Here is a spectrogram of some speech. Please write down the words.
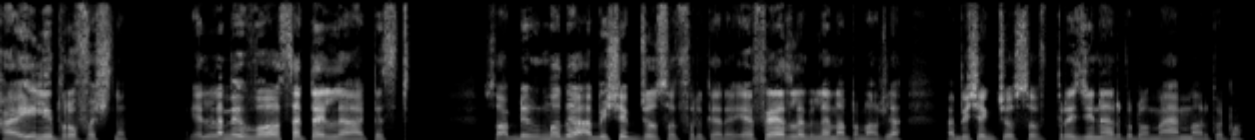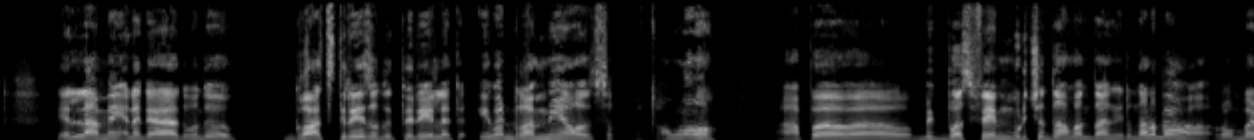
ஹைலி ப்ரொஃபஷனல் எல்லாமே வேர்சட்டைல் ஆர்டிஸ்ட் ஸோ அப்படி இருக்கும்போது அபிஷேக் ஜோசப் இருக்காரு. எஃப்ஐஆர்ல வில்லனா பண்ணார்ல அபிஷேக் ஜோசப் பிரஜினா இருக்கட்டும் மேமா இருக்கட்டும். எல்லாமே எனக்கு அது வந்து காட்ஸ் கிரேஸ் அது பெரிய லக் ஈவன் ரம்யா ஆல்சோ அவ்வளோ அப்போ பிக் பாஸ் ஃபேம் முடிச்சு தான் வந்தாங்க. இருந்தாலுமே ரொம்ப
